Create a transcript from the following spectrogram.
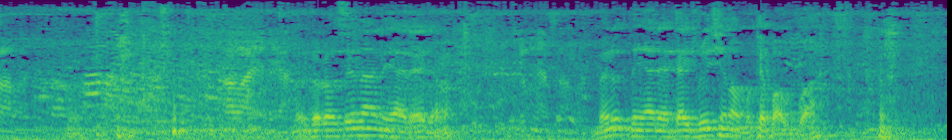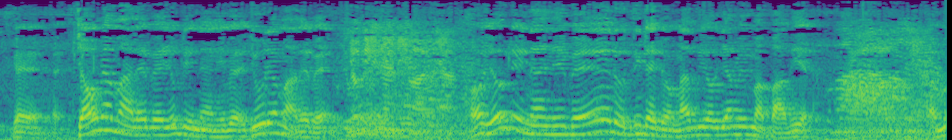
ပါပါပါပါတယ်ဗျာတော်တော်စဉ်းစားနေရတယ်ကြောင့် မင်းတို့သင်ရတဲ့ titration တော့မခက်ပါဘူးကွာကဲကျောင်းထဲမှာလည်းပဲရုပ်တည်နံနေပဲအကျိုးထဲမှာလည်းပဲရုပ်တည်နံနေပါဗျာဟောရုပ်တည်နံနေပဲလို့သိလိုက်တော့ငါပြောကြမင်းမပါသေးရဲ့မ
